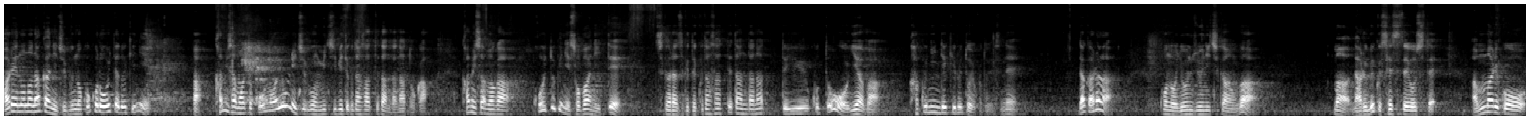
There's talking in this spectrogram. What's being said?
あれのの中に自分の心を置いた時にあ神様ってこのように自分を導いてくださってたんだなとか神様がこういう時にそばにいて力づけてくださってたんだなっていうことをいわば確認できるということですね。だからこの40日間はまあなるべく節制をしてあんまりこ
